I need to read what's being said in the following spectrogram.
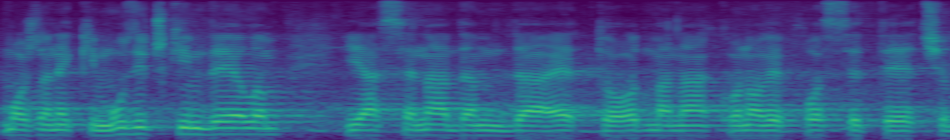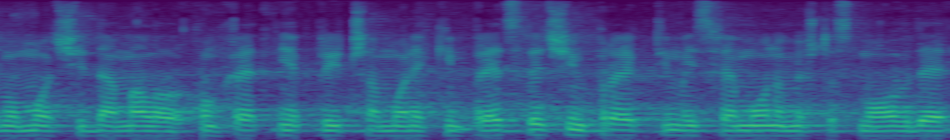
možda nekim muzičkim delom. Ja se nadam da eto odmah nakon ove posete ćemo moći da malo konkretnije pričamo o nekim predstojećim projektima i svemu onome što smo ovde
